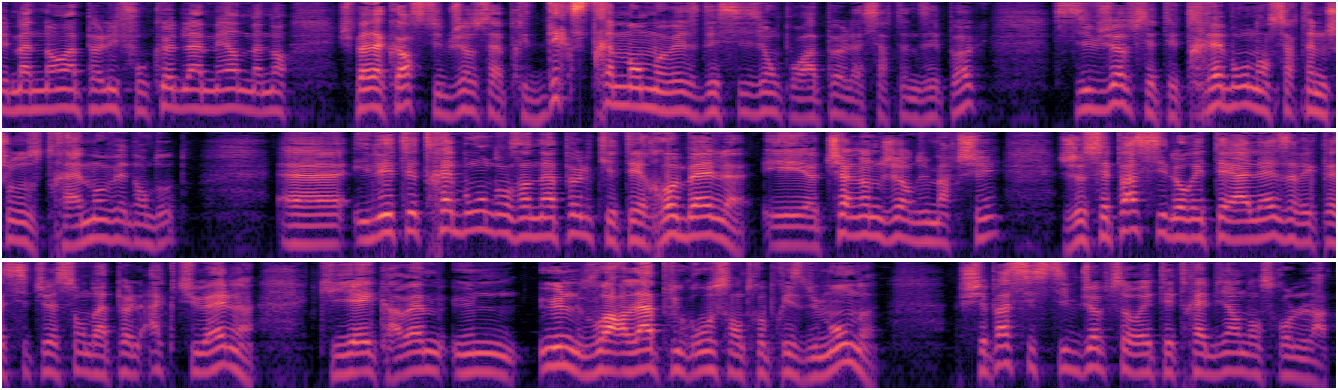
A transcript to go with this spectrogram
et maintenant Apple ils font que de la merde. Maintenant, je suis pas d'accord. Steve Jobs a pris d'extrêmement mauvaises décisions pour Apple à certaines époques. Steve Jobs était très bon dans certaines choses, très mauvais dans d'autres. Euh, il était très bon dans un Apple qui était rebelle et euh, challenger du marché. Je ne sais pas s'il aurait été à l'aise avec la situation d'Apple actuelle, qui est quand même une, une, voire la plus grosse entreprise du monde. Je ne sais pas si Steve Jobs aurait été très bien dans ce rôle-là.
